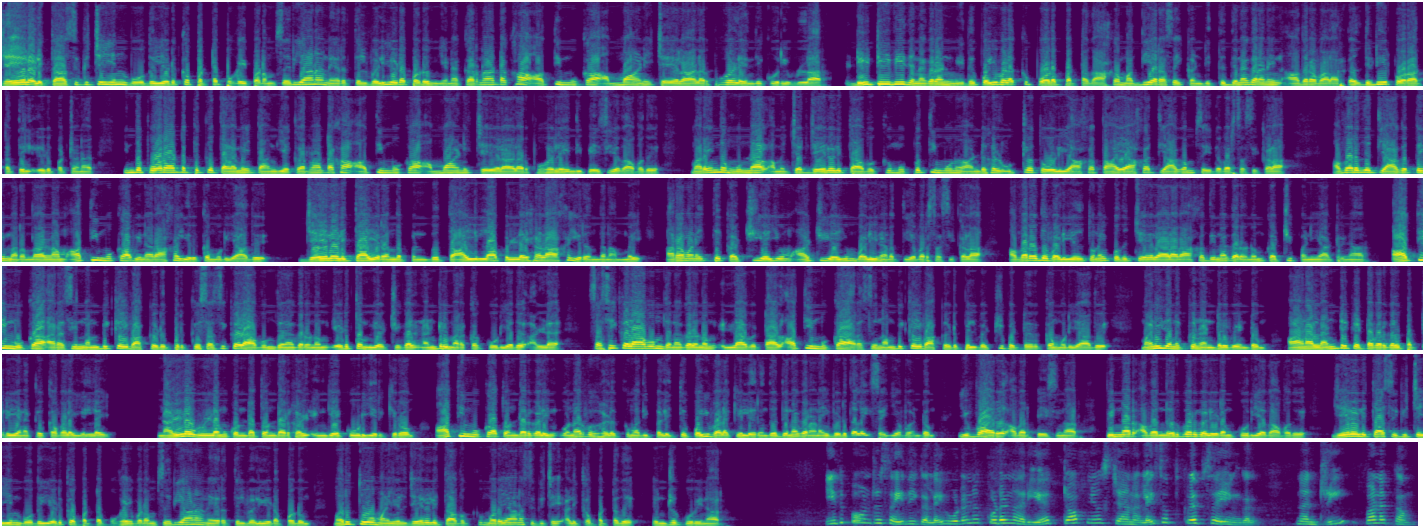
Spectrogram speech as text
ஜெயலலிதா சிகிச்சையின் போது எடுக்கப்பட்ட புகைப்படம் சரியான நேரத்தில் வெளியிடப்படும் என கர்நாடகா அதிமுக அம்மா அணி செயலாளர் புகழேந்தி கூறியுள்ளார். டிடிவி தினகரன் மீது பொய் வழக்கு போடப்பட்டதாக மத்திய அரசை கண்டித்து தினகரனின் ஆதரவாளர்கள் திடீர் போராட்டத்தில் ஈடுபட்டனர். இந்த போராட்டத்துக்கு தலைமை தாங்கிய கர்நாடகா அதிமுக அம்மா அணி செயலாளர் புகழேந்தி பேசியதாவது மறைந்த முன்னாள் அமைச்சர் ஜெயலலிதாவுக்கு முப்பத்தி மூணு ஆண்டுகள் உற்ற தோழியாக தாயாக தியாகம் செய்தவர் சசிகலா. அவரது தியாகத்தை மறந்தால் நாம் அதிமுகவினராக இருக்க முடியாது. ஜெயலலிதா இறந்த பின்பு தாயில்லா பிள்ளைகளாக இருந்த நம்மை அரவணைத்து கட்சியையும் ஆட்சியையும் வழி நடத்தியவர் சசிகலா. அவரது வழியில் துணை பொதுச் செயலாளராக தினகரனும் கட்சி பணியாற்றினார். அதிமுக அரசின் நம்பிக்கை வாக்கெடுப்பிற்கு சசிகலாவும் தினகரனும் எடுத்த முயற்சிகள் நன்றி மறக்கக்கூடியது அல்ல. சசிகலாவும் தினகரனும் இல்லாவிட்டால் அதிமுக அரசு நம்பிக்கை வாக்கெடுப்பில் வெற்றி பெற்றிருக்க முடியாது. மனிதனுக்கு நன்றி வேண்டும். ஆனால் நன்றி கெட்டவர்கள் பற்றி எனக்கு கவலை இல்லை. நல்ல உள்ளம் கொண்ட தொண்டர்கள் இங்கே கூடியிருக்கிறோம். அதிமுக தொண்டர்களின் உணர்வுகளுக்கு மதிப்பளித்து பொய் வழக்கில் இருந்து தினகரனை விடுதலை செய்ய வேண்டும். இவ்வாறு அவர் பேசினார். பின்னர் அவர் நிருபர்களிடம் கூறியதாவது ஜெயலலிதா சிகிச்சையின் போது எடுக்கப்பட்ட புகைப்படம் சரியான நேரத்தில் வெளியிடப்படும். மருத்துவமனையில் ஜெயலலிதாவுக்கு முறையான சிகிச்சை அளிக்கப்பட்டது என்று கூறினார். இது போன்ற செய்திகளை உடனுக்குடன் அறிய டாப் நியூஸ் சேனலை சப்ஸ்கிரைப் செய்யுங்கள். நன்றி வணக்கம்.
